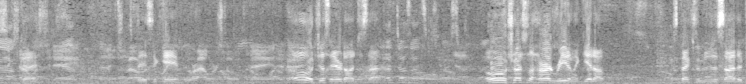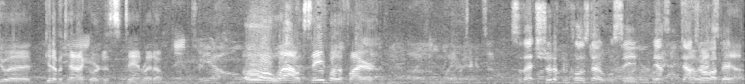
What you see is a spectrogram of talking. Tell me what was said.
six Okay. hours today than two hours. Basic like game. Four hours total today. Oh, just air dodges that. Oh, tries the hard read on the get up. Expects him to just either do a get up attack or just stand right up. Oh wow, saved by the fire. So that should have been closed out. We'll see. Yeah, down throw up air. Yeah.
